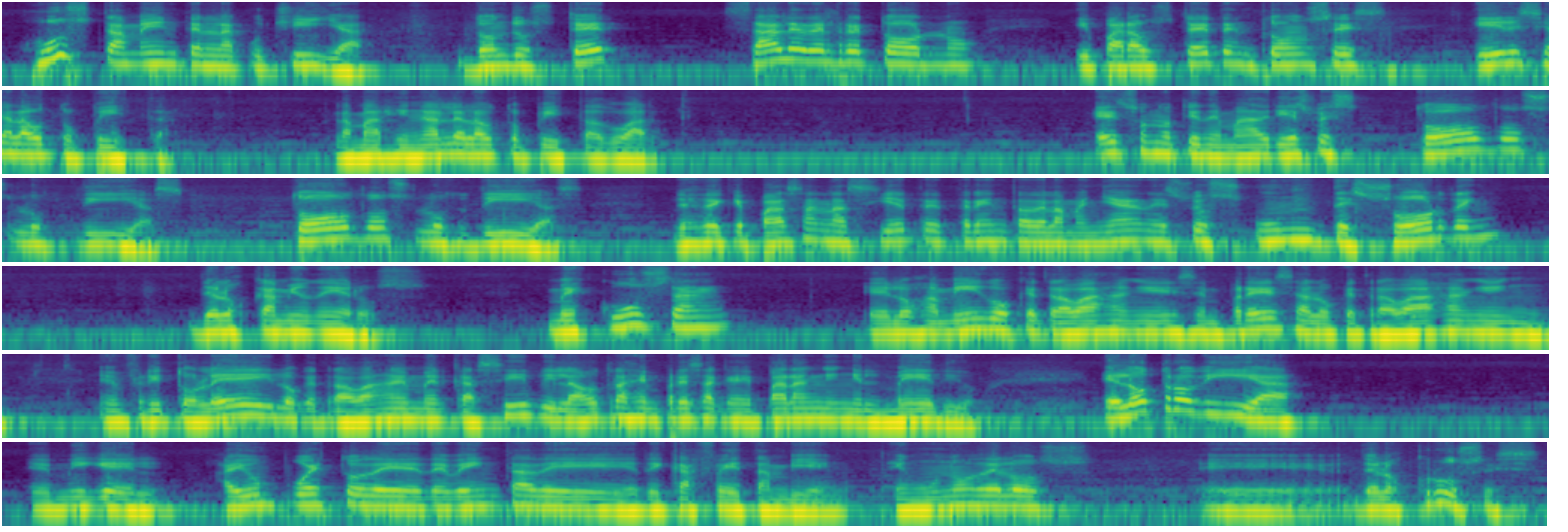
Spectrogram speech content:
justamente en la cuchilla, donde usted sale del retorno y para usted entonces irse a la autopista, la marginal de la autopista Duarte. Eso no tiene madre eso es todos los días, todos los días. Desde que pasan las 7.30 de la mañana, eso es un desorden de los camioneros. Me excusan eh, los amigos que trabajan en esa empresa, los que trabajan en, en Frito-Lay, los que trabajan en Mercasib y las otras empresas que se paran en el medio. El otro día, eh, Miguel, hay un puesto de, venta de, de café también en uno de los, eh, de los cruces.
